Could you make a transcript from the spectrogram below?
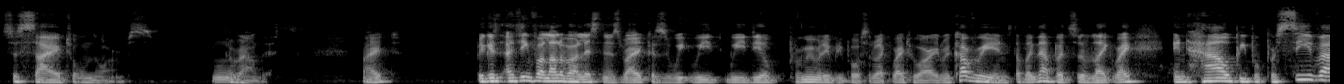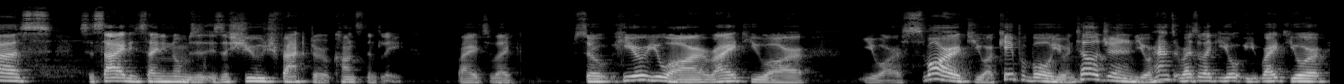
societal norms mm. around this? Right because I think for a lot of our listeners, right, because we we we deal primarily with people sort of like right who are in recovery and stuff like that, but sort of like right in how people perceive us, society, society norms is, is a huge factor constantly, right? So like, so here you are, right? You are you are smart, you are capable, you're intelligent, you're handsome, right? So like you right, you're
